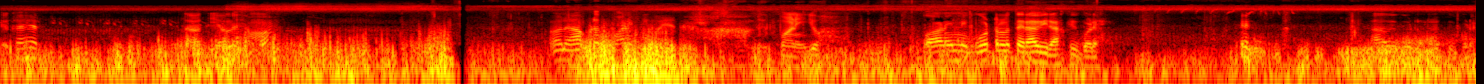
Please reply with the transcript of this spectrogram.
દેખાય દાદી હાલે આમાં અને આપણે પાણી પીવાય પાણી જો. પાણીની બોટલ અત્યારે આવી રાખવી પડે. આવી બોટલ રાખવી પડે.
